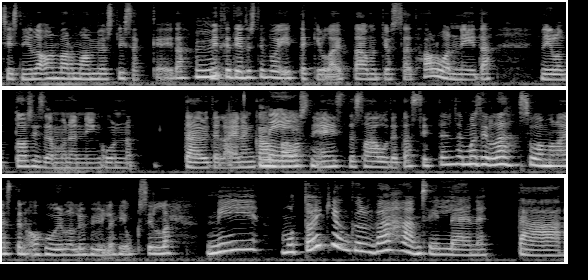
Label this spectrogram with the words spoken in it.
Siis niillä on varmaan myös lisäkkeitä, mm. mitkä tietysti voi itsekin laittaa, mutta jos sä et halua niitä, ja niillä on tosi semmoinen niin kuin täyteläinen kampaus, niin. niin ei sitä saavuteta sitten semmoisilla suomalaisten ohuilla lyhyillä hiuksilla. Niin, mutta toikin on kyllä vähän silleen, että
